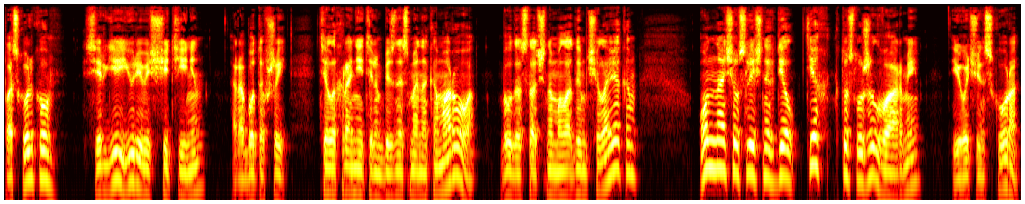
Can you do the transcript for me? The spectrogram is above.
Поскольку Сергей Юрьевич Щетинин, работавший телохранителем бизнесмена Комарова, был достаточно молодым человеком, он начал с личных дел тех, кто служил в армии, и очень скоро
